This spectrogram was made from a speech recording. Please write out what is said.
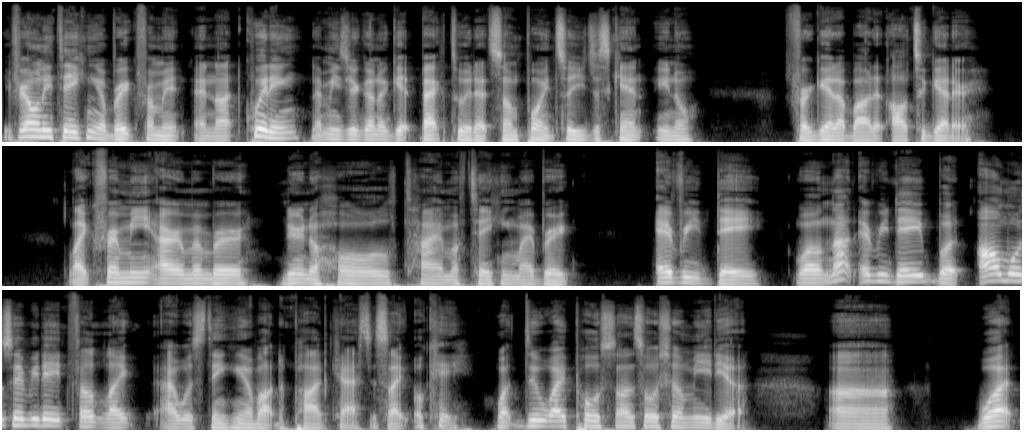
if you're only taking a break from it and not quitting, that means you're going to get back to it at some point. So you just can't, you know, forget about it altogether. Like for me, I remember during the whole time of taking my break, every day, well, not every day, but almost every day, it felt like I was thinking about the podcast. It's like, okay, what do I post on social media? Uh, what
